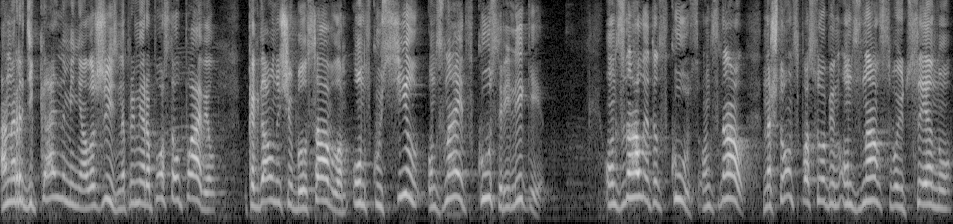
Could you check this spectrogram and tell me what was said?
она радикально меняла жизнь. Например, апостол Павел, когда он еще был Савлом, он вкусил, он знает вкус религии. Он знал этот вкус, он знал, на что он способен, он знал свою цену,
